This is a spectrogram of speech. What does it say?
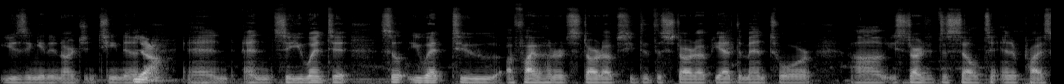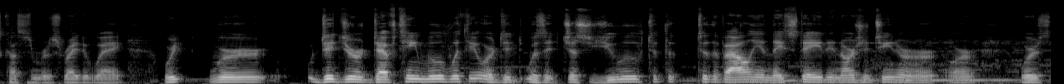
using it in argentina? Yeah. And and so you went to so you went to a 500 startups you did the startup you had the mentor um, you started to sell to enterprise customers right away. Were were did your dev team move with you or did was it just you moved to the to the valley and they stayed in argentina or or where's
